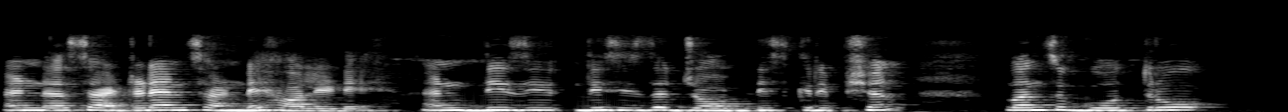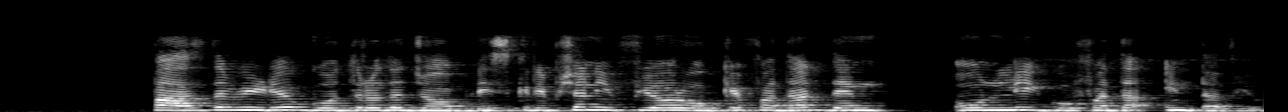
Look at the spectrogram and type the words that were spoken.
and uh, Saturday and Sunday holiday. And this is, this is the job description. Once you go through, pass the video, go through the job description. If you are okay for that, then only go for the interview.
